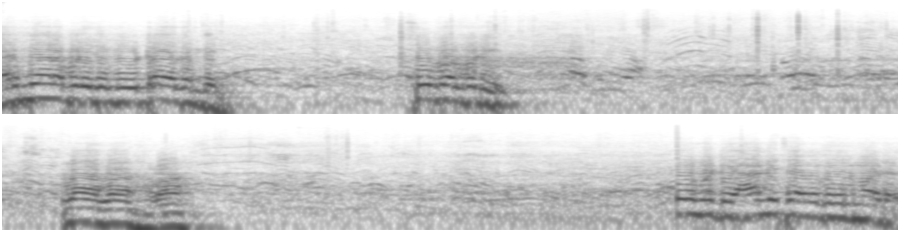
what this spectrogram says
அருமையான படி தம்பி. விட்டுறா தம்பி. சூப்பர் படி. வா வா வா. ஆண்டிச்சாமி கோவில் மாடு.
